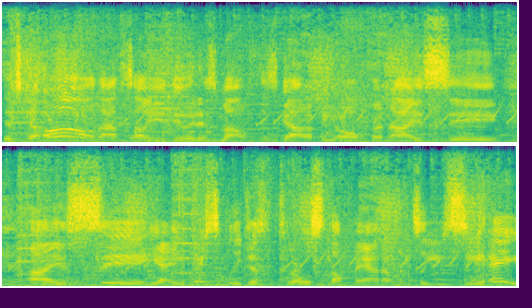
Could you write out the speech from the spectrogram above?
It's got- oh, that's how you do it. His mouth has got to be open. I see. I see. Yeah, you basically just throw stuff at him until you see, hey,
